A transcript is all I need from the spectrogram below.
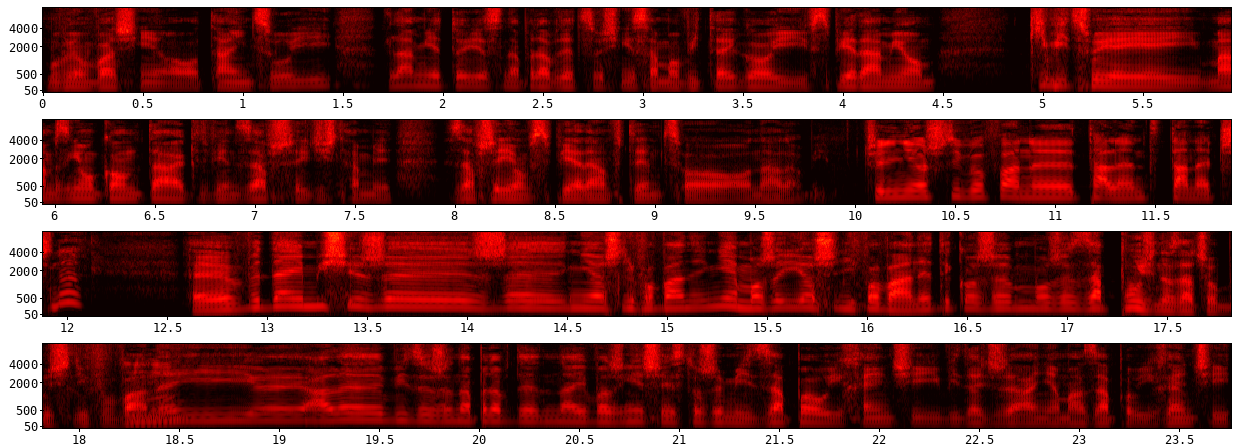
mówią właśnie o tańcu i dla mnie to jest naprawdę coś niesamowitego i wspieram ją. Kibicuję jej, mam z nią kontakt, więc zawsze gdzieś tam zawsze ją wspieram w tym, co ona robi. Czyli nieoszlifowany talent taneczny? E, Wydaje mi się, że, że nie oszlifowany, nie, może i oszlifowany, tylko że może za późno zaczął być szlifowany, Mhm. i, e, ale widzę, że naprawdę najważniejsze jest to, że mieć zapał i chęci i widać, że Ania ma zapał i chęci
